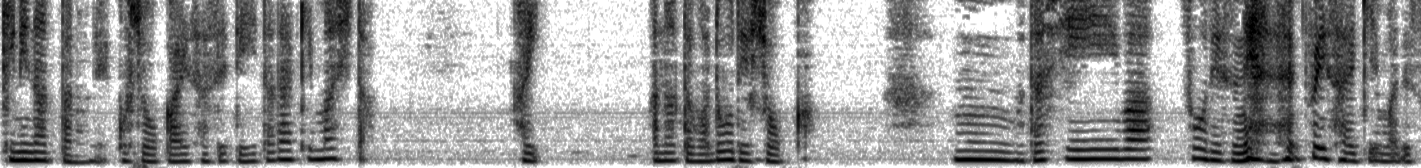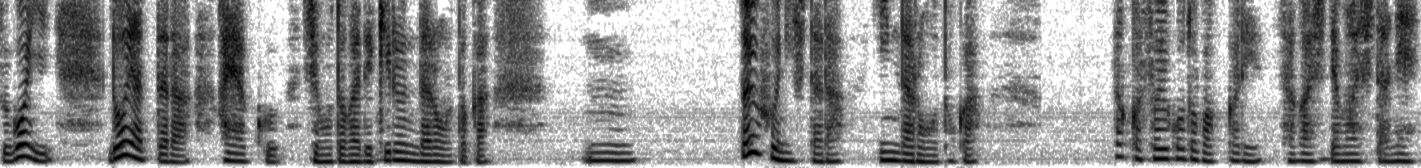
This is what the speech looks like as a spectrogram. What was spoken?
気になったのでご紹介させていただきました。はい。あなたはどうでしょうか？うん、私は、そうですね。つい最近まですごい、どうやったら早く仕事ができるんだろうとか、うん、どういう風にしたらいいんだろうとか、なんかそういうことばっかり探してましたね。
